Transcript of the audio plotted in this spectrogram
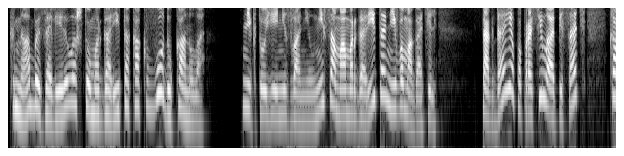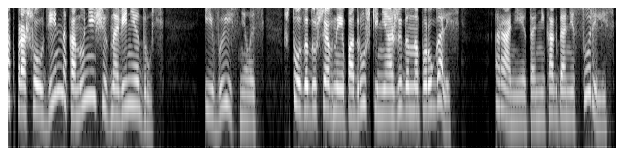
Кнабе заверила, что Маргарита как в воду канула. Никто ей не звонил, ни сама Маргарита, ни вымогатель. Тогда я попросила описать, как прошел день накануне исчезновения Друсь. И выяснилось, что задушевные подружки неожиданно поругались. Ранее-то никогда не ссорились,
